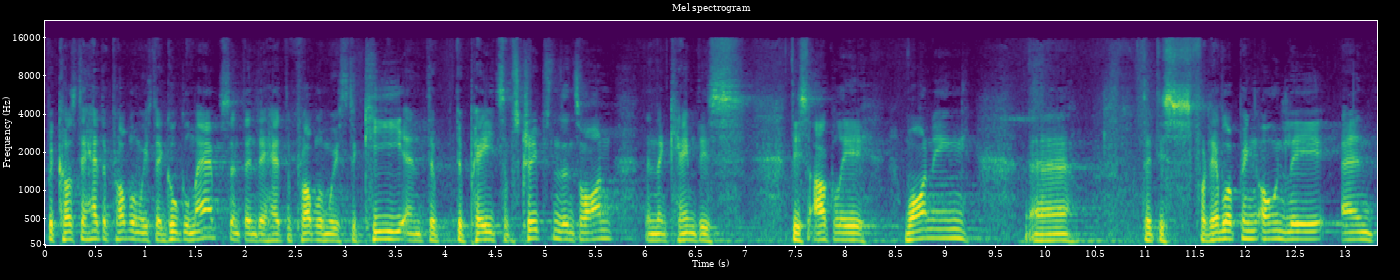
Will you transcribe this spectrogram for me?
because they had the problem with their Google Maps and then they had the problem with the key and the, the paid subscriptions and so on. And then came this this ugly warning. Uh, that is for developing only, and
